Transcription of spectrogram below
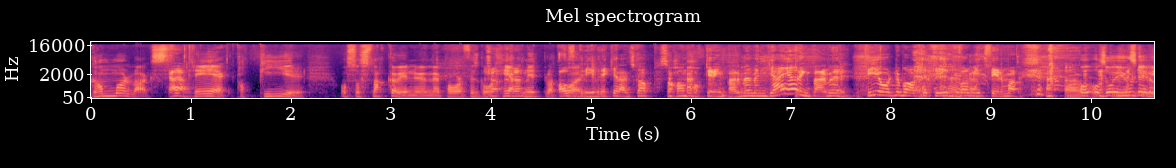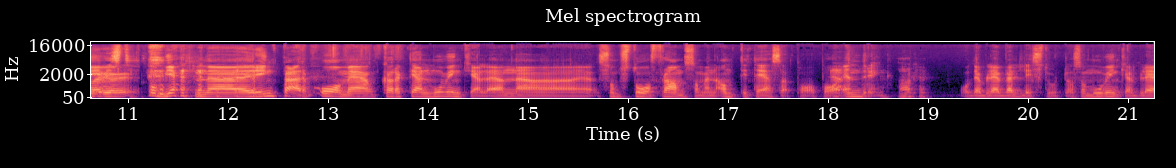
gammeldags Ja, ja. tre, papir, og så snakker vi nå med PowerFice Go, Skjønner- helt nytt nytt Alf plattform. driver ikke regnskap, så han har ikke ringpermer. Men jeg har ringpermer! Ti år tilbake i tid fra mitt firma. Og, og da gjorde vi objektene ringperm og med karakteren Mowinckel eh, som står fram som en antitese på, på endring. Og det ble veldig stort. Altså, Mowinckel ble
